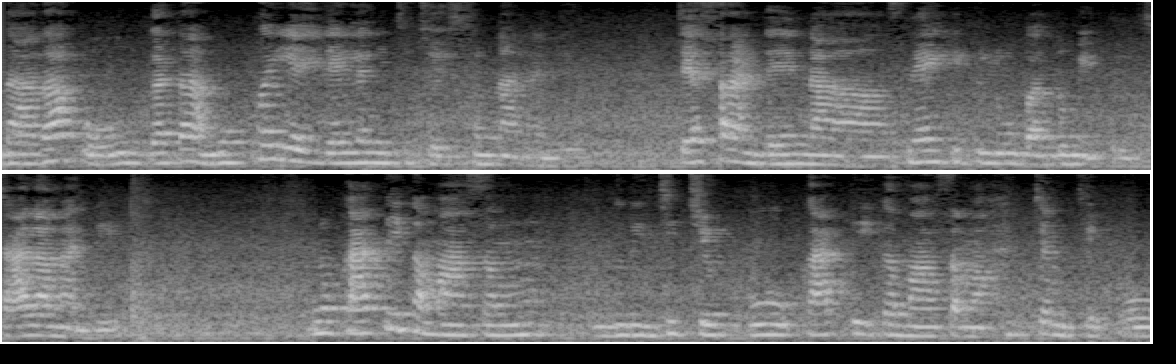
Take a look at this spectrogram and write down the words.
దాదాపు గత ముప్పై ఐదేళ్ళ నుంచి చేస్తున్నానండి. చేస్తా అంటే నా స్నేహితులు బంధుమిత్రులు చాలామంది. నువ్వు కార్తీక మాసం గురించి చెప్పు. కార్తీక మాస మహత్యం చెప్పు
